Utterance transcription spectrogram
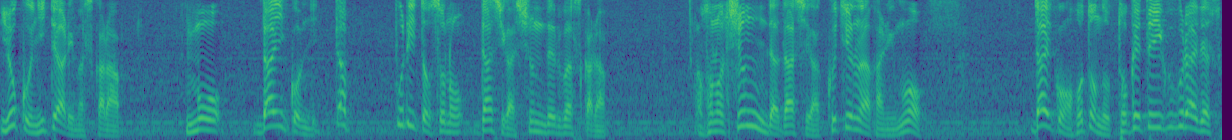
よく煮てありますからもう大根にたっぷりとその出汁が旬でますからその旬だ出汁が口の中にも大根はほとんど溶けていくぐらいです。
